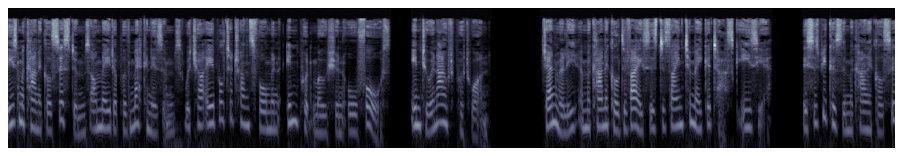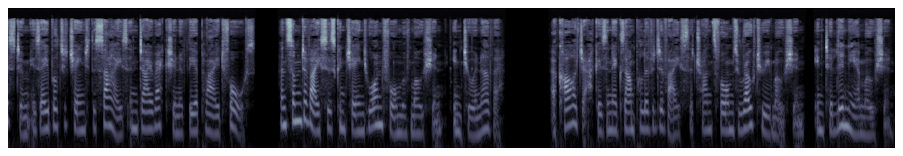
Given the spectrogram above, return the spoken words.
These mechanical systems are made up of mechanisms which are able to transform an input motion or force into an output one. Generally, a mechanical device is designed to make a task easier. This is because the mechanical system is able to change the size and direction of the applied force, and some devices can change one form of motion into another. A car jack is an example of a device that transforms rotary motion into linear motion.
